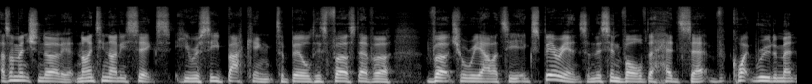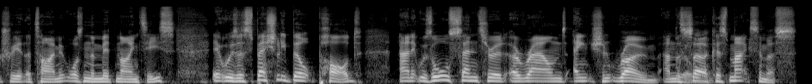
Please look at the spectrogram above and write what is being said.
as I mentioned earlier, 1996, he received backing to build his first ever virtual reality experience. And this involved a headset, quite rudimentary at the time. It was in the mid 90s. It was a specially built pod, and it was all centered around ancient Rome and the Brilliant. Circus Maximus.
